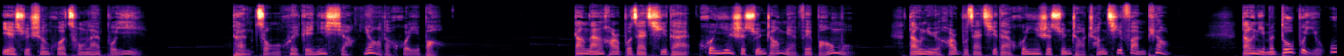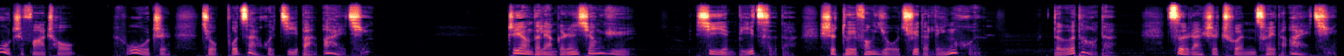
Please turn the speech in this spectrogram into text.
也许生活从来不易，但总会给你想要的回报。当男孩不再期待婚姻是寻找免费保姆，当女孩不再期待婚姻是寻找长期饭票，当你们都不以物质发愁。物质就不再会羁绊爱情。这样的两个人相遇，吸引彼此的是对方有趣的灵魂，得到的自然是纯粹的爱情。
